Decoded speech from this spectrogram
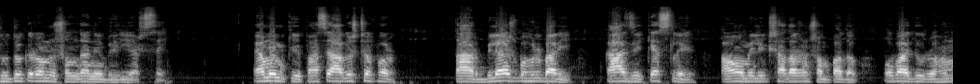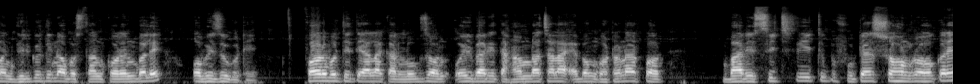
দুদকের অনুসন্ধানে বেরিয়ে আসছে। এমনকি পাঁচই আগস্টের পর তার বিলাসবহুল বাড়ি কাজী কেসলে আওয়ামী লীগ সাধারণ সম্পাদক ওবায়দুর রহমান দীর্ঘদিন অবস্থান করেন বলে অভিযোগ ওঠে। পরবর্তীতে এলাকার লোকজন ওই বাড়িতে হামলা চালায় এবং ঘটনার পর বাড়ির সিসিটিভি ফুটেজ সংগ্রহ করে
